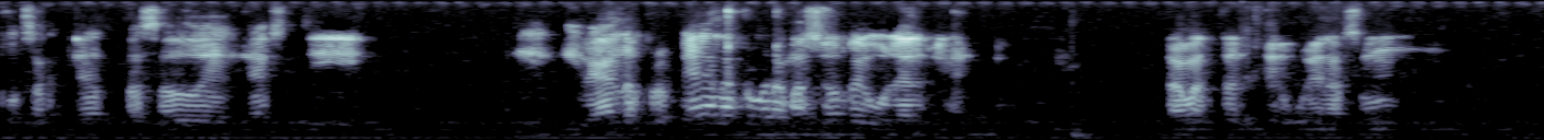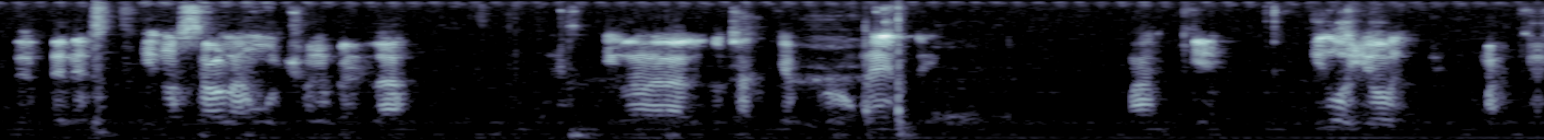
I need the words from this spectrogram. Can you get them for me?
cosas que han pasado en Next y, vean, los, vean la programación regular, mi gente. Está bastante buena. Son de, de y no se habla mucho, es verdad una de las luchas que promete más que, digo yo, más que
